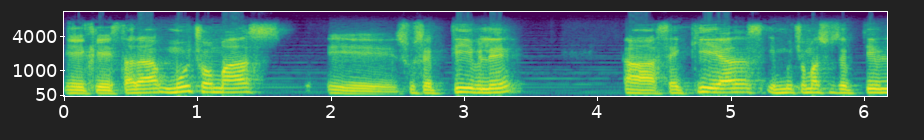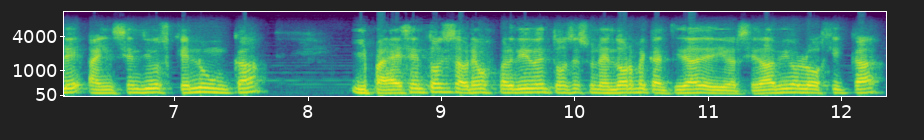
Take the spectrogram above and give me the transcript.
que estará mucho más susceptible a sequías y mucho más susceptible a incendios que nunca. Y para ese entonces habremos perdido entonces una enorme cantidad de diversidad biológica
